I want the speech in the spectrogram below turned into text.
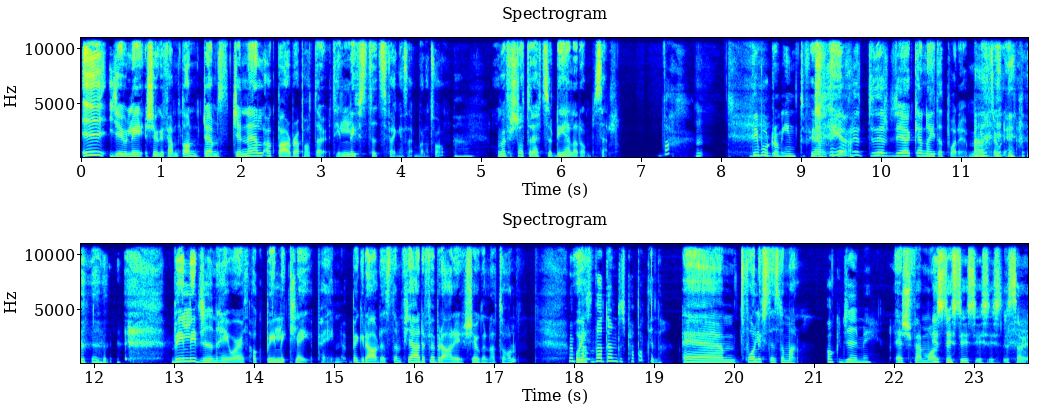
i juli 2015 döms Janelle och Barbara Potter till livstidsfängelse båda två. Om jag förstått det rätt så delar de cell. Va? Det borde de inte få göra. jag. Jag, kan ha hittat på det, men jag tror det. Billie Jean Hayworth och Billy Clay Payne begravdes den 4 februari 2012. Men pa- i- vad dömdes pappa till? Ehm, två livstidsdomar, Och Jamie? Eh, 25 år. Just det, just det, just just det, sorry.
